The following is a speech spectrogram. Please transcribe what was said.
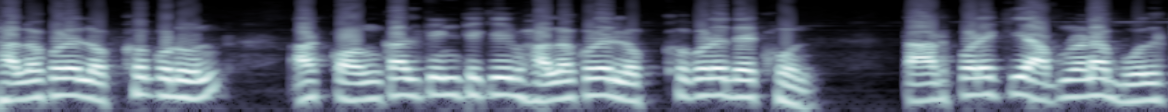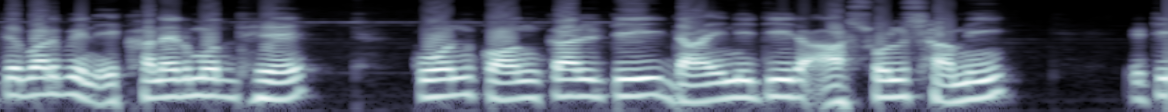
ভালো করে লক্ষ্য করুন আর কঙ্কাল তিনটিকে ভালো করে লক্ষ্য করে দেখুন। তারপরে কি আপনারা বলতে পারবেন এখানের মধ্যে কোন কঙ্কালটি ডাইনিটির আসল স্বামী? এটি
